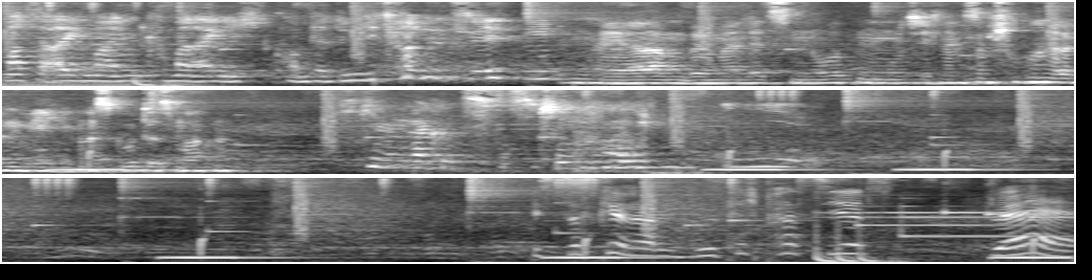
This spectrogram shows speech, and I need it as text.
Mathe allgemein kann man eigentlich komplett in die Tonne treten. Naja, bei meinen letzten Noten muss ich langsam schon mal irgendwie was Gutes machen. Ich gehe mir mal kurz was zu trinken holen. Ist das gerade wirklich passiert? Bäh.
